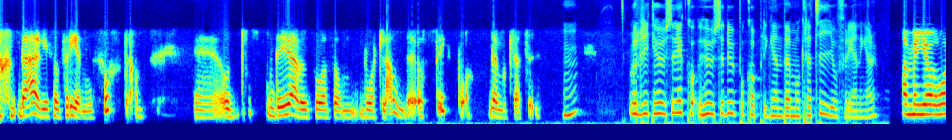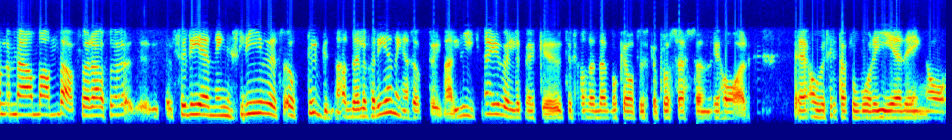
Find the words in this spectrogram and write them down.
det är liksom föreningsfostran. Eh, och det är ju även så som vårt land är uppbyggt på, demokrati. Mm. Ulrika, hur ser, det, hur ser du på kopplingen demokrati och föreningar? Ja, men jag håller med Amanda. För alltså, föreningslivets uppbyggnad, eller föreningens uppbyggnad liknar ju väldigt mycket utifrån den demokratiska processen vi har eh, om vi tittar på vår regering och,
